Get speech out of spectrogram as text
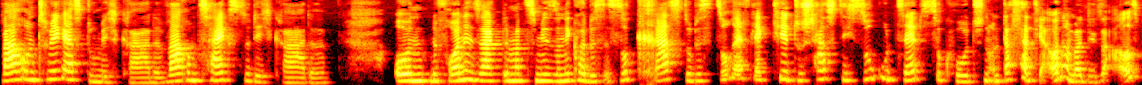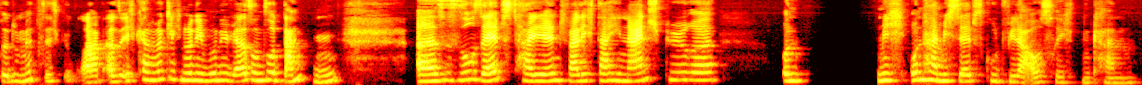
Warum triggerst du mich gerade? Warum zeigst du dich gerade? Und eine Freundin sagt immer zu mir so, Nico, das ist so krass, du bist so reflektiert, du schaffst dich so gut selbst zu coachen. Und das hat ja auch nochmal diese Ausbildung mit sich gebracht. Also ich kann wirklich nur dem Universum so danken. Äh, es ist so selbstheilend, weil ich da hineinspüre, und mich unheimlich selbst gut wieder ausrichten kann.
